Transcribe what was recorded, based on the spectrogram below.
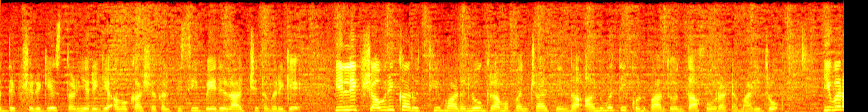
ಅಧ್ಯಕ್ಷರಿಗೆ ಸ್ಥಳೀಯರಿಗೆ ಅವಕಾಶ ಕಲ್ಪಿಸಿ ಬೇರೆ ರಾಜ್ಯದವರಿಗೆ. ಇಲ್ಲಿ ಕ್ಷೌರಿಕ ವೃತ್ತಿ ಮಾಡಲು ಗ್ರಾಮ ಪಂಚಾಯತ್ನಿಂದ ಅನುಮತಿ ಕೊಡಬಾರದು ಅಂತ ಹೋರಾಟ ಮಾಡಿದ್ರು. ಇವರ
